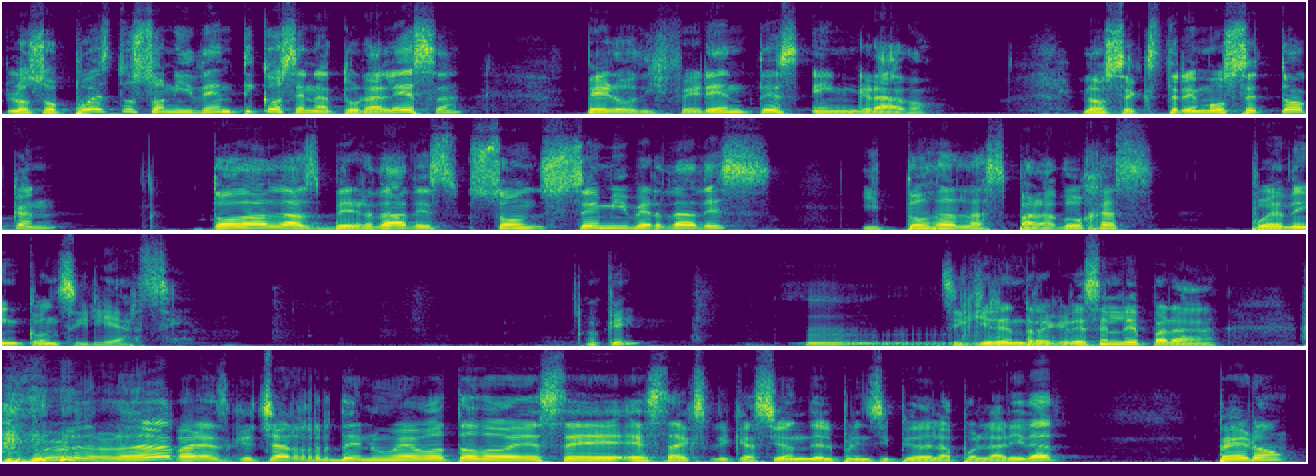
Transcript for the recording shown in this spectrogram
Los opuestos son idénticos en naturaleza, pero diferentes en grado. Los extremos se tocan, todas las verdades son semiverdades y todas las paradojas pueden conciliarse. ¿Ok? Mm. Si quieren, regrésenle para, para escuchar de nuevo toda esta explicación del principio de la polaridad. Pero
